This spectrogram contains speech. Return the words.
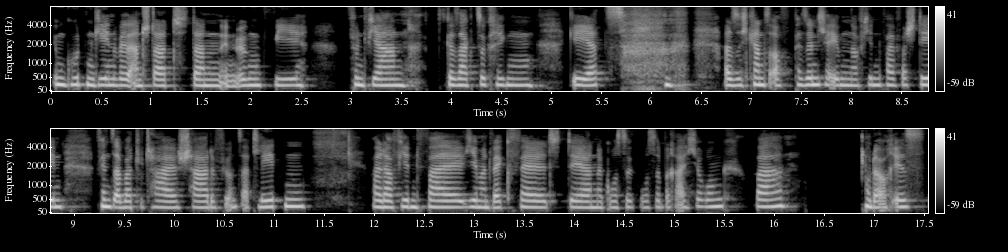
im Guten gehen will, anstatt dann in irgendwie fünf Jahren gesagt zu kriegen, geh jetzt. Also ich kann es auf persönlicher Ebene auf jeden Fall verstehen, finde es aber total schade für uns Athleten weil da auf jeden Fall jemand wegfällt, der eine große, große Bereicherung war oder auch ist.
